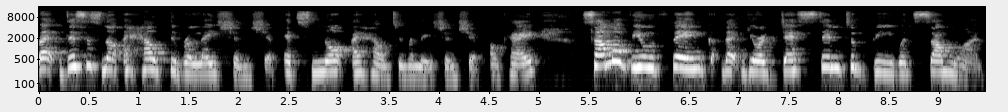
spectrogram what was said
but this is not a healthy relationship. It's not a healthy relationship. Okay, some of you think that you're destined to be with someone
